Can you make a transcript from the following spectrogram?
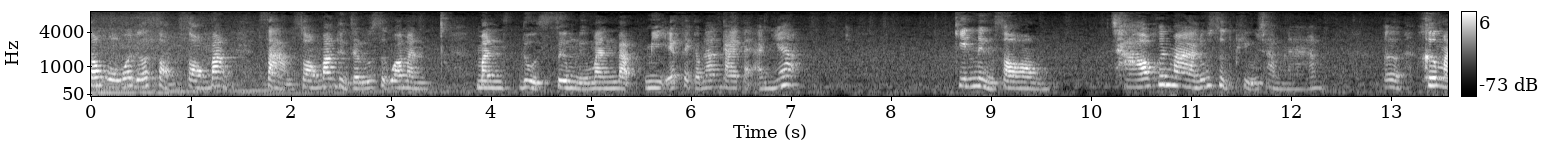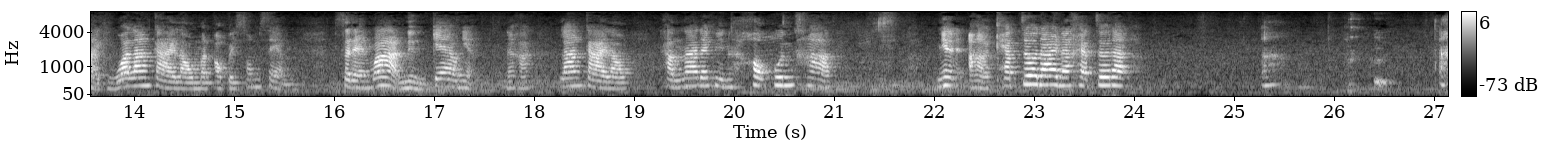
ต้องโอเวอร์โดสสองซองบ้างสามซองบ้างถึงจะรู้สึกว่ามัน มันดูดซึมหรือมันแบบมีเอฟเฟกต์กับร่างกายแต่อันเนี้ยกินหนึ่งซอง เช้าขึ้นมารู้สึกผิวฉ่ำน้ำเออ คือหมายถึงว่าร่างกายเรามันเอาไปซ่อมแซม แสดงว่าหนึ่งแก้วเนี่ยนะคะ ร่างกายเราทำหน้าได้พินขอบคุณค่ะ เนี่ยอ่าแคปเจอร์ได้นะแคปเจอร์ได้อะอะ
